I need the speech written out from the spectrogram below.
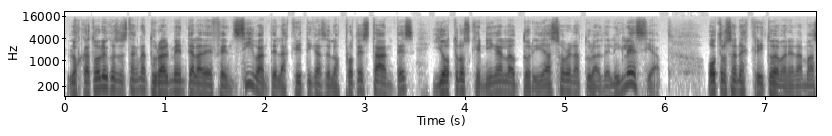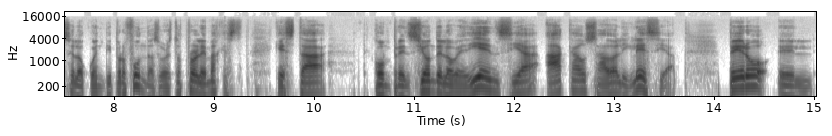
Los católicos están naturalmente a la defensiva ante las críticas de los protestantes y otros que niegan la autoridad sobrenatural de la Iglesia. Otros han escrito de manera más elocuente y profunda sobre estos problemas que, que esta comprensión de la obediencia ha causado a la Iglesia. Pero el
